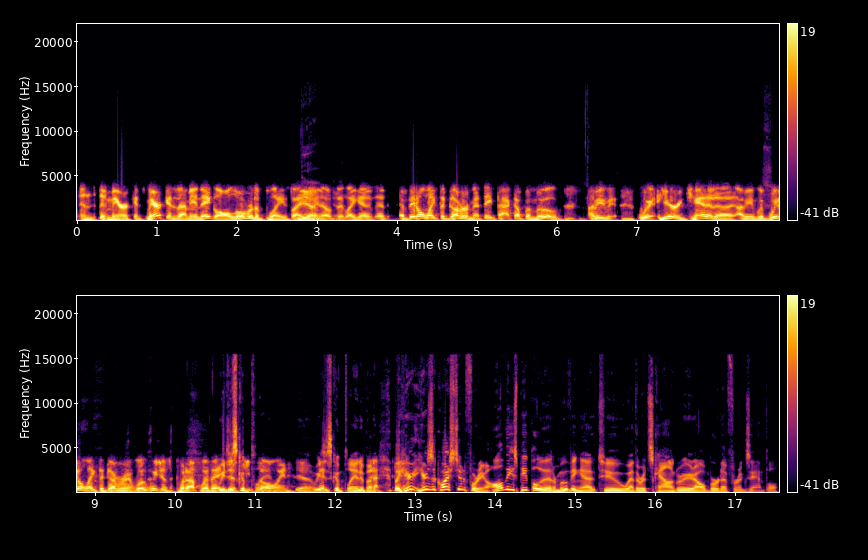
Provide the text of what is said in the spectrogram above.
and the Americans. Americans, I mean, they go all over the place. Like, yeah, you know, yeah. like if, they don't like the government, they pack up and move. I mean, we're here in Canada. I mean, if we don't like the government, well, we just put up with it. We just, just complain. Yeah, we just complain about it. But here, here's a question for you: All these people that are moving out to whether it's Calgary or Alberta, for example.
